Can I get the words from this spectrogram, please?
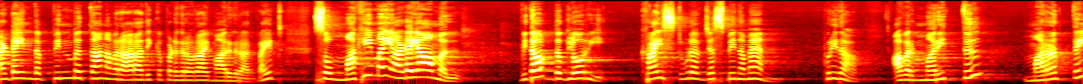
அடைந்த பின்பு தான் அவர் ஆராதிக்கப்படுகிறவராய் மாறுகிறார் ரைட் ஸோ மகிமை அடையாமல் without the glory Christ would have just been a man புரியுதா? அவர் மரித்து மரத்தை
